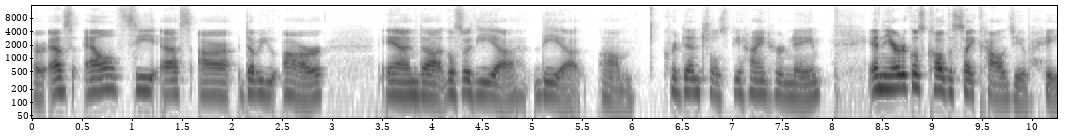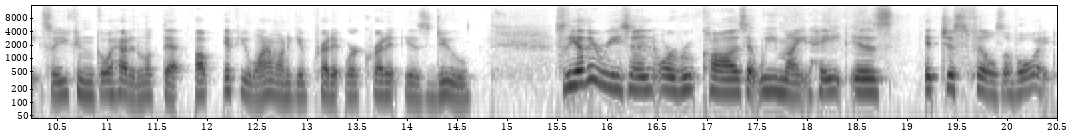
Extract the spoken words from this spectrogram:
or S L C S R W R, and uh, those are the uh, the uh, um, credentials behind her name. And the article is called The Psychology of Hate. So you can go ahead and look that up if you want. I want to give credit where credit is due. So the other reason or root cause that we might hate is it just fills a void.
